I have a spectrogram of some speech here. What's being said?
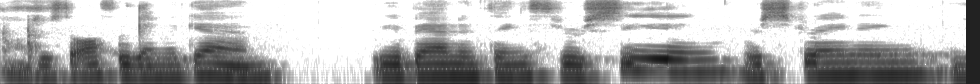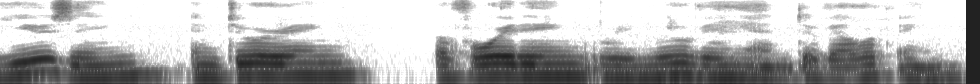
I'll just offer them again. We abandon things through seeing, restraining, using, enduring, avoiding, removing, and developing.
